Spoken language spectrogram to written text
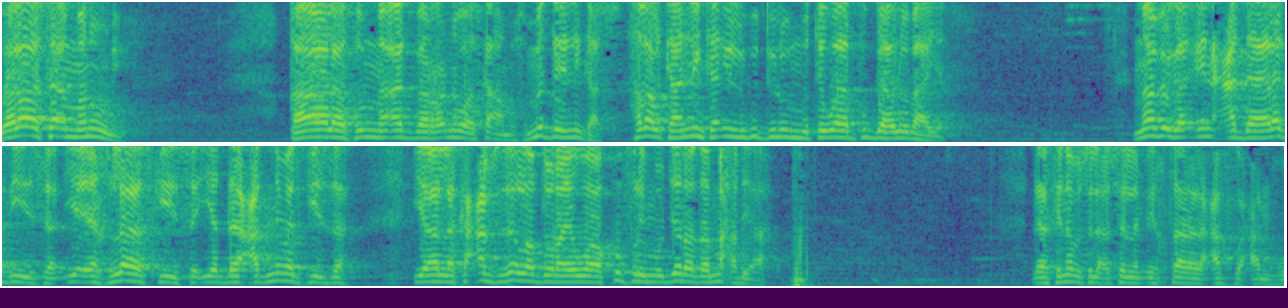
walaa ta'manuuni qaala uma adbar nabig waa iska aamusa ma dilin ninkaas. Hadalkaan ninkan in lagu dilo mutay waa ku gaaloobahaya nabiga in cadaaladiisa iyo ikhlaaskiisa iyo daacadnimadkiisa iyo alla kacabsiisa la duraayo waa kufri mujarada maxdi ah. Lakin nabi sal ly slam ikhtaara alcafwa canhu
